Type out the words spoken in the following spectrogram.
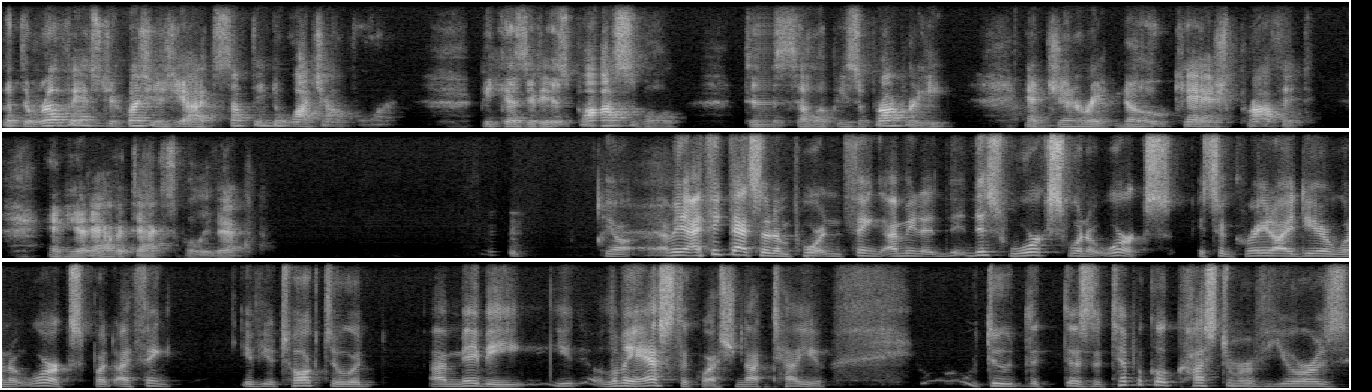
But the rough answer to your question is yeah, it's something to watch out for because it is possible to sell a piece of property and generate no cash profit and yet have a taxable event. Yeah, I mean, I think that's an important thing. I mean, this works when it works. It's a great idea when it works, but I think if you talk to it, uh, maybe you, let me ask the question, not tell you. Do the, does the typical customer of yours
